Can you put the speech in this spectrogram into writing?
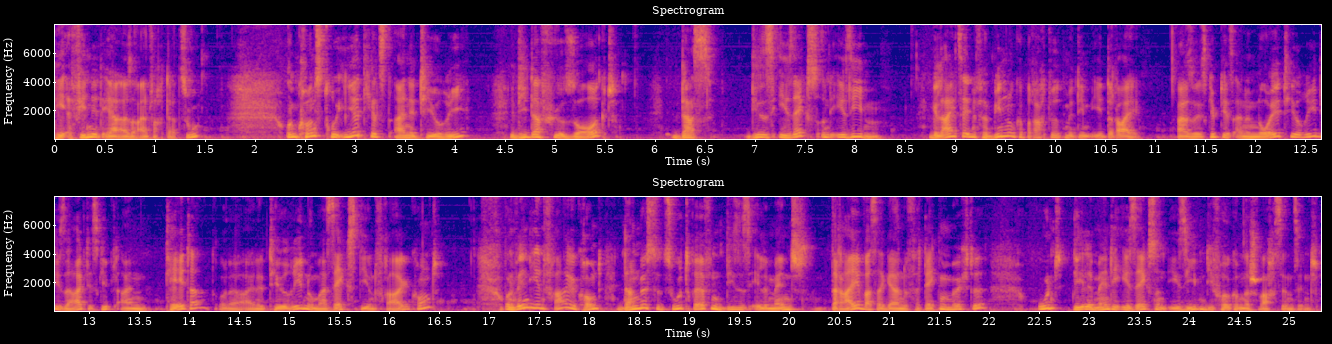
Die erfindet er also einfach dazu und konstruiert jetzt eine Theorie, die dafür sorgt, dass dieses E6 und E7 gleichzeitig in Verbindung gebracht wird mit dem E3. Also es gibt jetzt eine neue Theorie, die sagt, es gibt einen Täter oder eine Theorie Nummer 6, die in Frage kommt. Und wenn die in Frage kommt, dann müsste zutreffen dieses Element 3, was er gerne verdecken möchte, und die Elemente E6 und E7, die vollkommener Schwachsinn sind.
